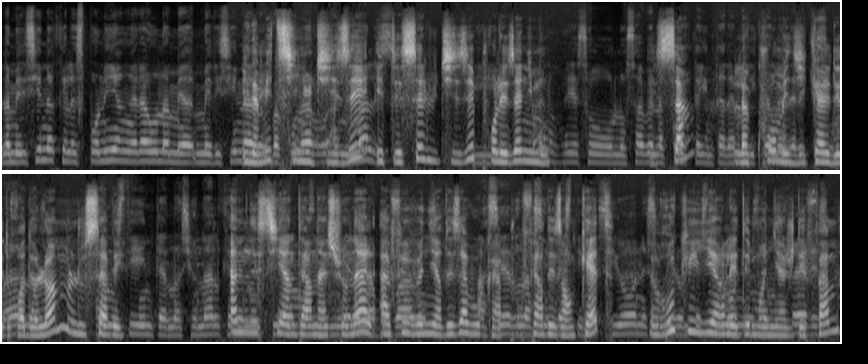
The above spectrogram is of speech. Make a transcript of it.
Et la médecine utilisée était celle utilisée pour les animaux. Et ça, la Cour médicale des droits de l'homme le savait. Amnesty International a fait venir des avocats pour faire des enquêtes, recueillir les témoignages des femmes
